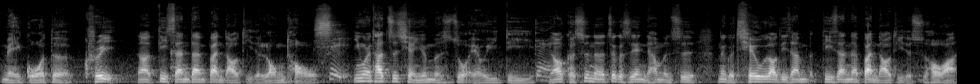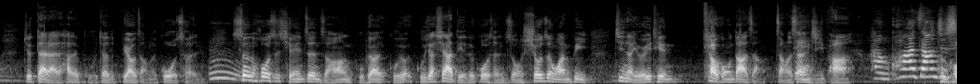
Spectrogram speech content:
美国的 Cree，那第三代半导体的龙头，是。因为它之前原本是做 LED，对。然后可是呢，这个时间点他们是那个切入到第三第三代半导体的时候啊，就带来了它的股价的飙涨的过程。嗯，甚或是前一阵子好像股票股股价下跌的过程之中，修正完毕，竟然有一天跳空大涨，涨了三十几趴。很夸张，就是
